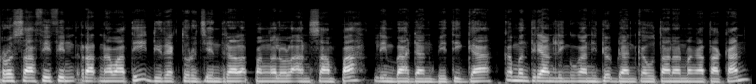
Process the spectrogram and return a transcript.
Rosa Vivin Ratnawati, Direktur Jenderal Pengelolaan Sampah, Limbah dan B3, Kementerian Lingkungan Hidup dan Kehutanan mengatakan,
